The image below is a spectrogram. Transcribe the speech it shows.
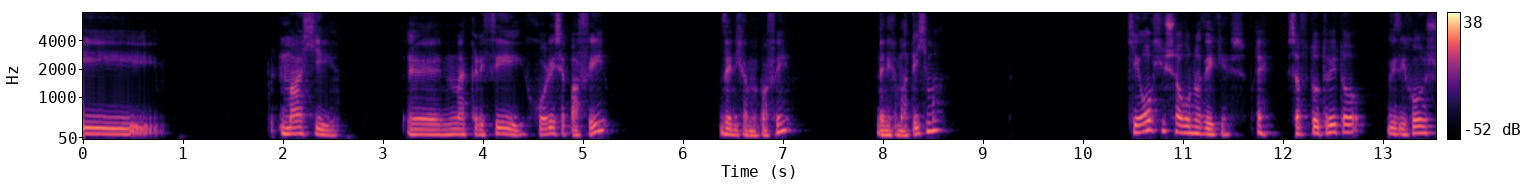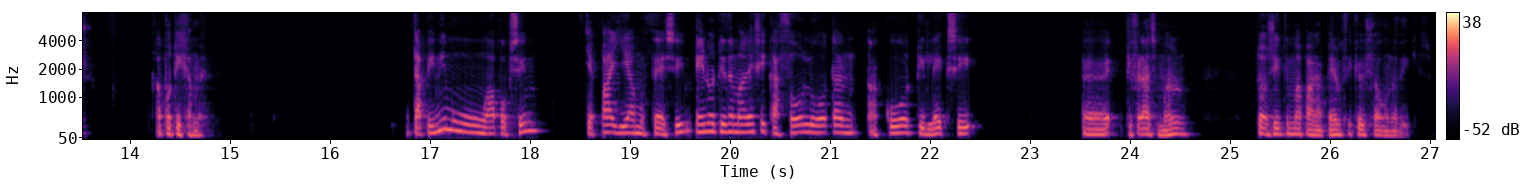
Η μάχη ε, να κρυθεί χωρίς επαφή. Δεν είχαμε επαφή. Δεν είχαμε ατύχημα. Και όχι στους αγωνοδίκες. Ε, σε αυτό το τρίτο Δυστυχώς αποτύχαμε. Ταπεινή μου άποψη και πάγια μου θέση είναι ότι δεν μου αρέσει καθόλου όταν ακούω τη λέξη, ε, τη φράση μάλλον, το ζήτημα παραπέμφθηκε στους αγωνοδίκες.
